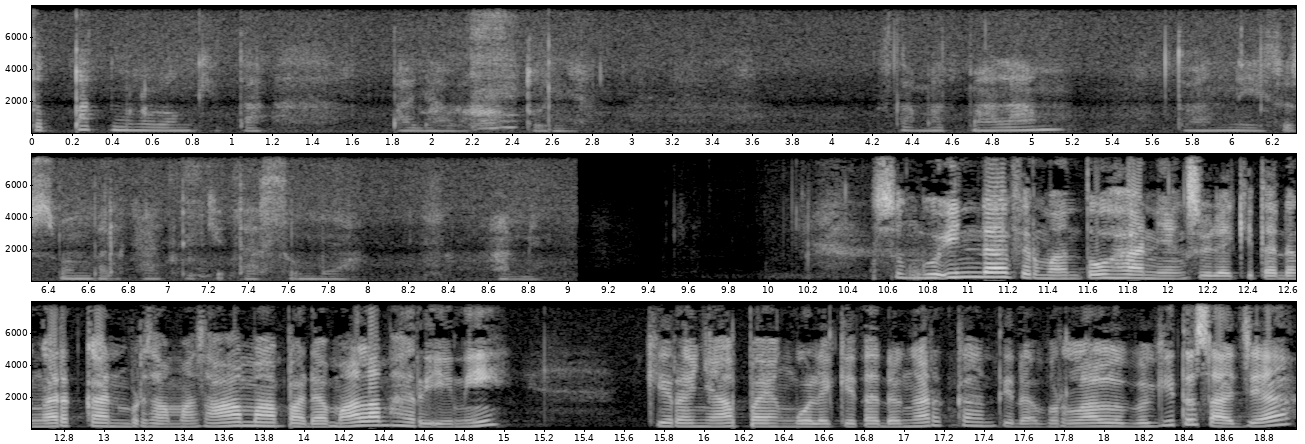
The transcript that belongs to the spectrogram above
tepat menolong kita pada waktunya selamat malam Tuhan Yesus memberkati kita semua. Amin. Sungguh indah firman Tuhan yang sudah kita dengarkan bersama-sama pada malam hari ini. Kiranya apa yang boleh kita dengarkan tidak berlalu begitu saja,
